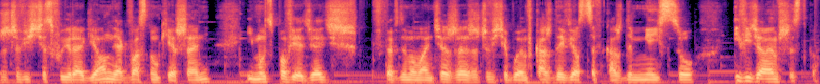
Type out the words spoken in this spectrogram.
rzeczywiście swój region, jak własną kieszeń i móc powiedzieć w pewnym momencie, że rzeczywiście byłem w każdej wiosce, w każdym miejscu i widziałem wszystko.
